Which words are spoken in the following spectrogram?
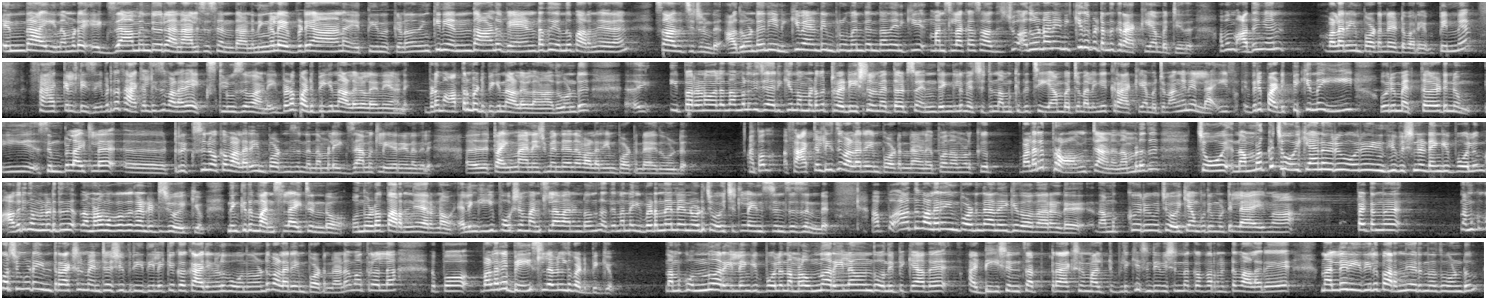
എന്തായി? നമ്മുടെ എക്സാമിന്റെ ഒരു അനാലിസിസ് എന്താണ്? നിങ്ങൾ എവിടെയാണ് എത്തി നിൽക്കുന്നത്? നിങ്ങൾക്ക് ഇനി എന്താണ് വേണ്ടത് എന്ന് പറഞ്ഞു തരാൻ സാധിച്ചിട്ടുണ്ട്. അതുകൊണ്ട് തന്നെ എനിക്ക് വേണ്ട ഇമ്പ്രൂവ്മെന്റ് എന്താണെന്ന് എനിക്ക് മനസ്സിലാക്കാൻ സാധിച്ചു. അതുകൊണ്ടാണ് എനിക്കിത് പെട്ടെന്ന് ക്രാക്ക് ചെയ്യാൻ പറ്റിയത്. അപ്പം അത് ഞാൻ വളരെ ഇമ്പോർട്ടന്റ് ആയിട്ട് പറയും. പിന്നെ ഫാക്കൽറ്റീസ്. ഇവിടുത്തെ ഫാക്കൽറ്റീസ് വളരെ എക്സ്ക്ലൂസീവാണ് ഇവിടെ പഠിപ്പിക്കുന്ന ആളുകൾ തന്നെയാണ്. ഇവിടെ മാത്രം പഠിപ്പിക്കുന്ന ആളുകളാണ്. അതുകൊണ്ട് ഈ പറയണ പോലെ നമ്മൾ വിചാരിക്കും നമ്മുടെ ട്രഡീഷണൽ മെത്തേഡ്സോ എന്തെങ്കിലും വെച്ചിട്ട് നമുക്കിത് ചെയ്യാൻ പറ്റും അല്ലെങ്കിൽ ക്രാക്ക് ചെയ്യാൻ പറ്റും. അങ്ങനെയല്ല. ഈ ഇവർ പഠിപ്പിക്കുന്ന ഈ ഒരു മെത്തേഡിനും ഈ സിമ്പിളായിട്ടുള്ള ട്രിക്സിനും ഒക്കെ വളരെ ഇമ്പോർട്ടൻസ് ഉണ്ട്. നമ്മൾ എക്സാം ക്ലിയർ ചെയ്യണതിൽ ടൈം മാനേജ്മെന്റ് തന്നെ വളരെ ഇമ്പോർട്ടന്റ് ആയതുകൊണ്ട്. അപ്പം ഫാക്കൽറ്റീസ് വളരെ ഇമ്പോർട്ടന്റ് ആണ്. ഇപ്പോൾ നമ്മൾക്ക് വളരെ പ്രോംപ്റ്റ് ആണ്. നമ്മളിത് ചോ നമ്മൾക്ക് ചോദിക്കാൻ ഒരു ഒരു ഇൻഹിബിഷൻ ഉണ്ടെങ്കിൽ പോലും അവർ നമ്മളടുത്ത് നമ്മുടെ മുഖമൊക്കെ കണ്ടിട്ട് ചോദിക്കും. നിങ്ങൾക്കിത് മനസ്സിലായിട്ടുണ്ടോ? ഒന്നുകൂടെ പറഞ്ഞു തരണോ? അല്ലെങ്കിൽ ഈ പോർഷൻ മനസ്സിലാവാനുണ്ടോ? എന്ന് സത്യം പറഞ്ഞാൽ ഇവിടെ തന്നെ എന്നോട് ചോദിച്ചിട്ടുള്ള ഇൻസ്റ്റൻസസ് ഉണ്ട്. അപ്പോൾ അത് വളരെ ഇമ്പോർട്ടന്റ് ആണെന്ന് എനിക്ക് തോന്നാറുണ്ട്. നമുക്കൊരു ചോദിക്കാൻ ബുദ്ധിമുട്ടില്ലായ്മ പെട്ടെന്ന് നമുക്ക് കുറച്ചും കൂടെ ഇൻട്രാക്ഷൻ മെന്റർഷിപ്പ് രീതിയിലേക്കൊക്കെ കാര്യങ്ങൾ പോകുന്നതുകൊണ്ട് വളരെ ഇമ്പോർട്ടന്റ് ആണ്. മാത്രമല്ല ഇപ്പോൾ വളരെ ബേസ് ലെവലിൽ നിന്ന് പഠിപ്പിക്കും. നമുക്കൊന്നും അറിയില്ലെങ്കിൽ പോലും നമ്മളൊന്നും അറിയില്ല എന്ന് തോന്നിപ്പിക്കാതെ അഡീഷൻ സബ്ട്രാക്ഷൻ മൾട്ടിപ്ലിക്കേഷൻ ഡിവിഷൻ എന്നൊക്കെ പറഞ്ഞിട്ട് വളരെ നല്ല രീതിയിൽ പറഞ്ഞു തരുന്നത് കൊണ്ടും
